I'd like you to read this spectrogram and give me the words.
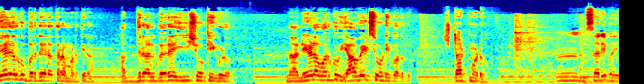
ಬೇರೆಯವ್ರಿಗೂ ಬರ್ದೇ ಇರೋ ಥರ ಮಾಡ್ತೀರಾ? ಅದ್ರಲ್ಲಿ ಬೇರೆ ಈ ಶೋಕಿಗಳು. ನಾನು ಹೇಳೋವರೆಗೂ ಯಾವ ವೆಯ್ಟ್ಸ್ ಹೊಡಿಬಾರ್ದು. ಸ್ಟಾರ್ಟ್ ಮಾಡು. ಹ್ಞೂ ಸರಿ ಬೈ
